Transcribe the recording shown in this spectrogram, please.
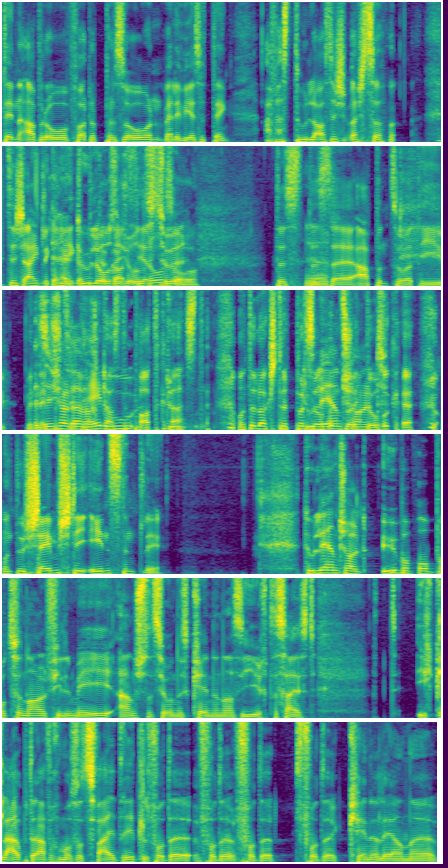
dann aber auch vor der Person, weil ich wie so denke, ah, was du hörst, weißt du, so, es ist eigentlich Ja, du hörst uns zu. So, dass, Ja. dass äh, ab und zu die, wenn Es ist halt sagt, hey, lass du- den Podcast und du schaust der Person so die halt- und du schämst dich instantly. Du lernst halt überproportional viel mehr Endstationen kennen als ich. Das heißt, ich glaube dir einfach mal so zwei Drittel von der, von der, von der, von der Kennenlernen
